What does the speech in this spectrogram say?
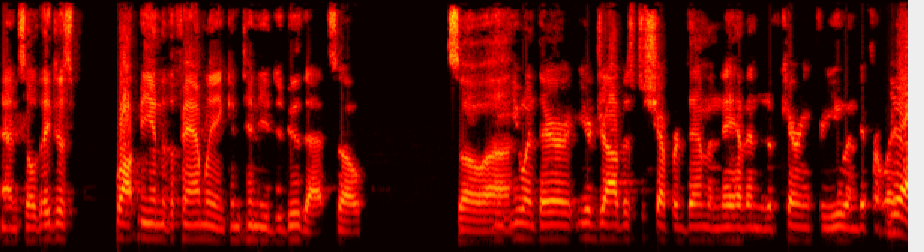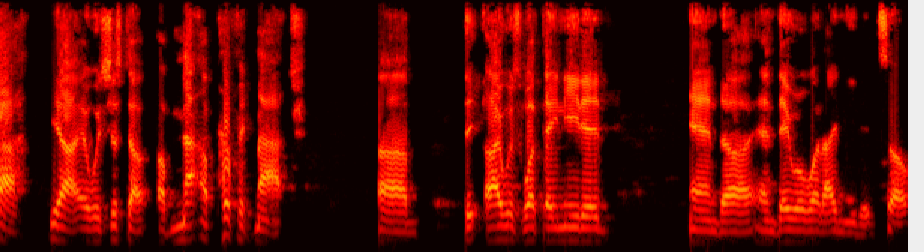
and so they just brought me into the family and continued to do that. So, so uh, you, you went there. Your job is to shepherd them, and they have ended up caring for you in different ways. Yeah, yeah, it was just a a, ma- a perfect match. Uh, the, I was what they needed, and uh, and they were what I needed. So,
